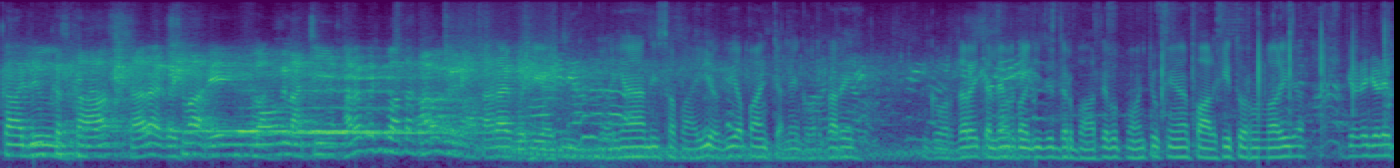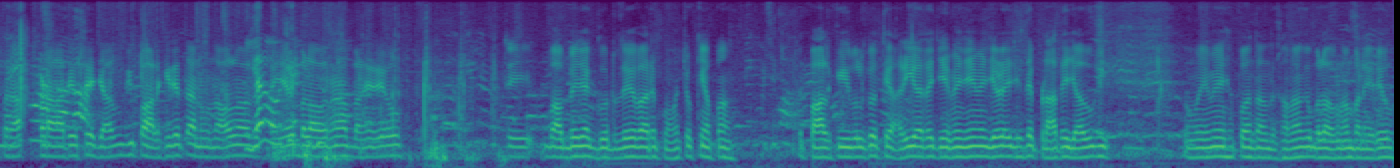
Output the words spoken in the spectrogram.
ਕਾਜੂ ਖਸਖਾਸ ਸਾਰਾ ਕੁਝ ਛੁਹਾਰੇ ਲੌਂਗ ਇਲਾਚੀ ਸਾਰਾ ਕੁਝ ਪਾਤਾ। ਸਾਰਾ ਕੁਝ। ਸਾਰਾ ਕੁਝ ਹੀ ਹੈ ਗਲੀਆਂ ਦੀ ਸਫ਼ਾਈ ਹੋ ਗਈ ਆਪਾਂ ਚੱਲੇ ਗੁਰਦਾਰੇ ਗੁਰਦਾਰੇ ਚੱਲੇ ਬਾਬਾ ਜੀ ਦੇ ਦਰਬਾਰ ਤੇ ਆਪਾਂ ਪਹੁੰਚ ਚੁੱਕੇ ਆ ਪਾਲਕੀ ਤੁਰਨ ਵਾਲੀ ਆ। ਜਿਹੜੇ ਜਿਹੜੇ ਪੜਾ- ਪੜਾਅ ਦੇ ਉੱਤੇ ਜਾਊਗੀ ਪਾਲਕੀ ਤੇ ਤੁਹਾਨੂੰ ਨਾਲ ਨਾਲ ਇਹ ਬਲੌਗ ਨਾਲ ਬਣੇ ਰਹੋ। ਤੇ ਬਾਬੇ ਦੇ ਗੁਰਦੇ ਬਾਰੇ ਪਹੁੰਚ ਚੁੱਕੇ ਆਪਾਂ। ਤੇ ਪਾਲਕੀ ਬਿਲਕੁਲ ਤਿਆਰੀ ਆ ਤੇ ਜਿਵੇਂ ਜਿਵੇਂ ਜਿਹੜੇ ਜਿੱਥੇ ਪੜਾਅ ਤੇ ਜਾਊਗੀ ਉਵੇਂ ਉਵੇਂ ਆਪਾਂ ਤੁਹਾਨੂੰ ਦਿਖਾਵਾਂਗੇ ਬਲੌਗ ਨਾਲ ਬਣੇ ਰਹੋ।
